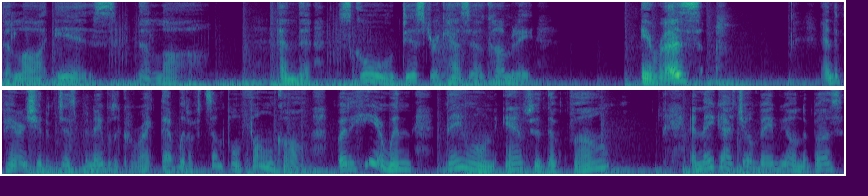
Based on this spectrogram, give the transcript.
The law is the law. And the school district has to accommodate errors. And the parents should have just been able to correct that with a simple phone call. But here, when they won't answer the phone, and they got your baby on the bus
